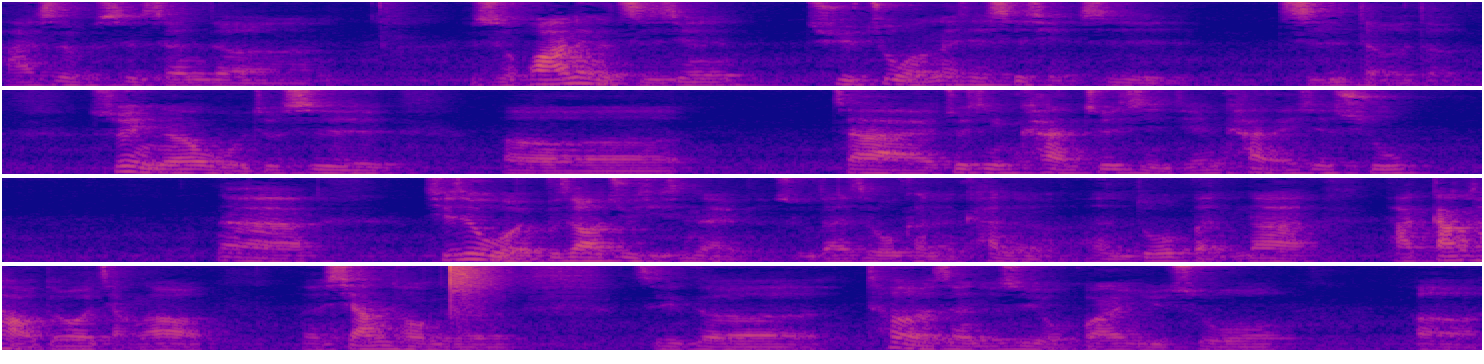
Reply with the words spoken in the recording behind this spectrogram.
它是不是真的，就是花那个时间去做那些事情是值得的。所以呢，我就是呃，在最近看最近几天看了一些书，那。其实我也不知道具体是哪一本书，但是我可能看了很多本，那它刚好都有讲到呃相同的这个特征，就是有关于说呃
